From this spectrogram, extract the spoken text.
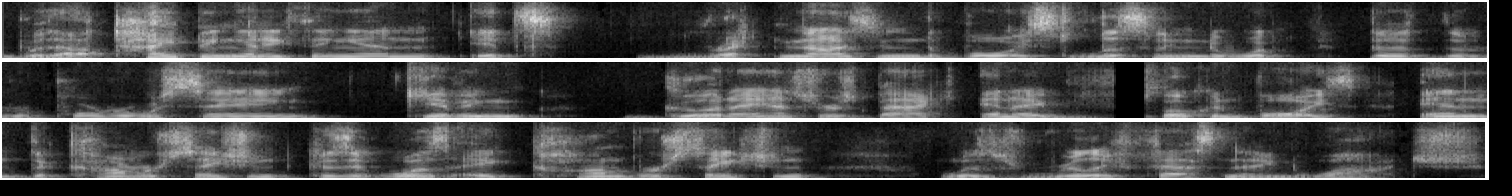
without typing anything in it's recognizing the voice listening to what the the reporter was saying giving good answers back in a spoken voice and the conversation because it was a conversation was really fascinating to watch.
